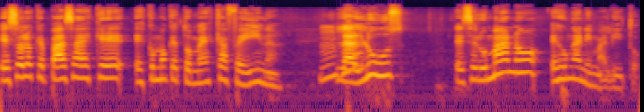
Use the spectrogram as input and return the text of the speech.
Eso lo que pasa es que es como que tomes cafeína. La luz, el ser humano es un animalito,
